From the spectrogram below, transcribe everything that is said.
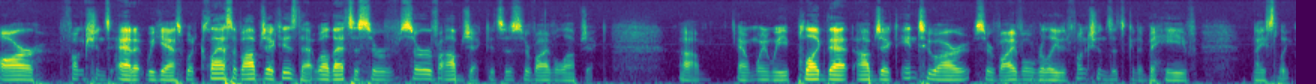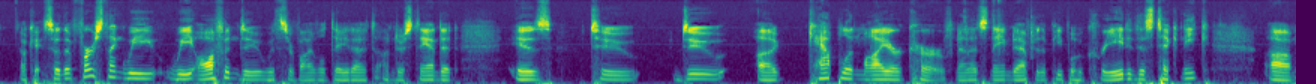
R functions at it, we ask what class of object is that? Well, that's a serve, surv object. It's a survival object. Um, and when we plug that object into our survival related functions, it's going to behave nicely. Okay, so the first thing we, we often do with survival data to understand it is to do a Kaplan-Meier curve. Now that's named after the people who created this technique. Um,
